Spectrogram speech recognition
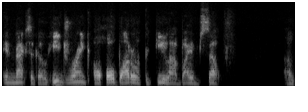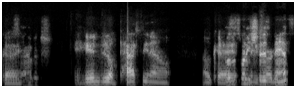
in Mexico, he drank a whole bottle of tequila by himself. Okay. Savage. He ended up passing out. Okay. Was this when he then shit his started- pants?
